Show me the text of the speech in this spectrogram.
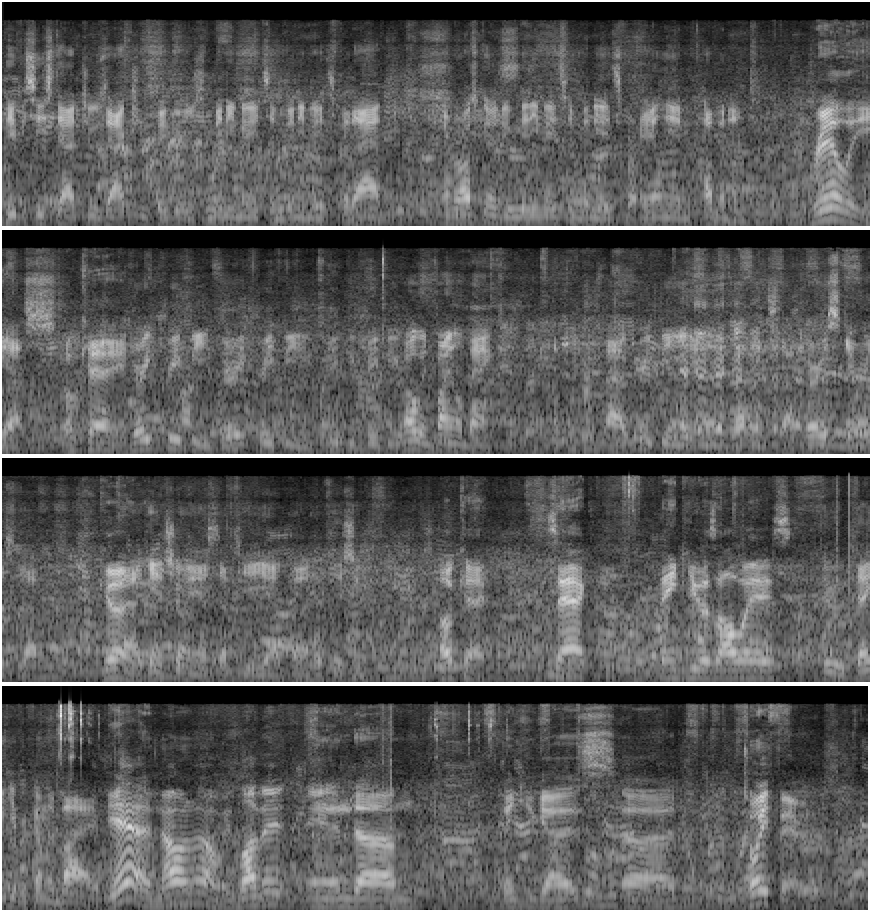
PVC statues, action figures, mini mates, and mini mates for that, and we're also gonna do mini mates and mini mates for Alien Covenant. really. Yes. Okay. Very creepy, very creepy, creepy, creepy. Oh, and Vinyl Bank. uh, creepy alien covenant stuff. Very scary stuff. Good. I can't show any of that stuff to you yet, but hopefully soon. Okay. Zach, thank you as always. Dude, thank you for coming by. Yeah, no, no, we love it, and um, thank you guys. Uh, Toy Fair.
